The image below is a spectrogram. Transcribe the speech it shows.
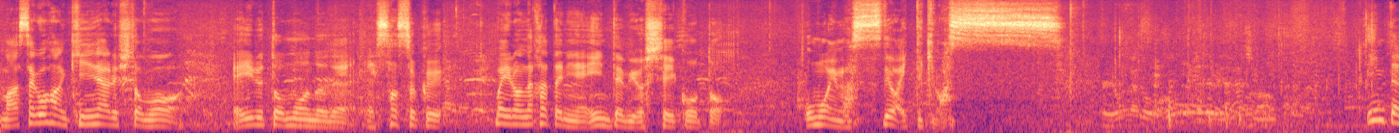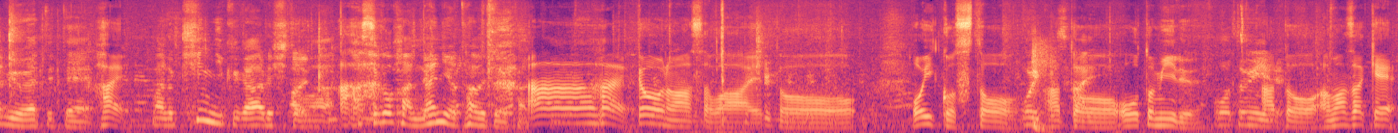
まあ、朝ごはん気になる人もえいると思うので、え早速、まあ、いろんな方にねインタビューをしていこうと思います。では行ってきます。インタビューをやってて、はい。まあ、あの筋肉がある人は朝ごはん何を食べてるか。あーはい。今日の朝はえっとオイコスとあとはい。オートミール。オートミール。あと甘酒。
